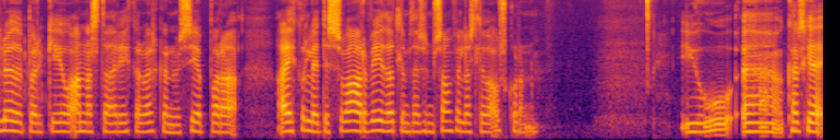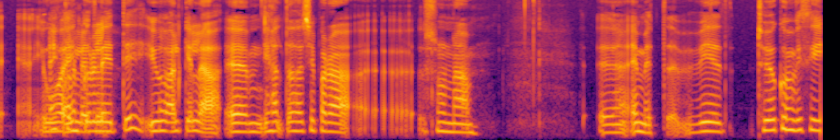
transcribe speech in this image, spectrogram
hlöðubergi og annar staðar í ykkar verkanum sé bara að ykkur leiti svar við öllum þessum samfélagslegu áskoranum? Jú, uh, kannski að jú, einhver, einhver leiti, jú, ja. algjörlega um, ég held að það sé bara uh, svona uh, einmitt, við tökum við því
